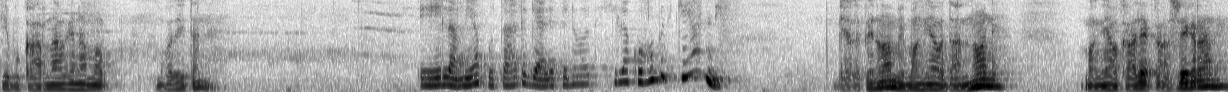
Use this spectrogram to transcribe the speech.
කියපු කාරණාව ගැන අම්මා මොකද හිතන්නේ? ඒ ළමයා පුතාට ගැලපෙනවද කියලා කොහොමද කියන්නේ? ගැලපෙනවා මේ මං එයාව දන්නවනේ. මං එයාව කාලයක් ආශ්‍රය කරානේ.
